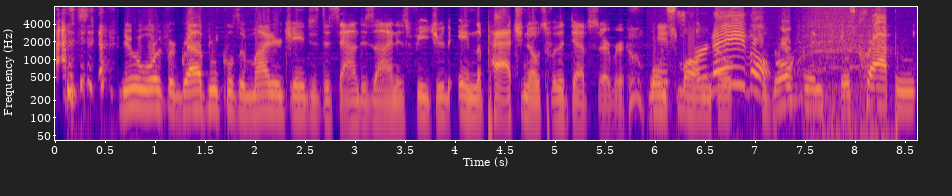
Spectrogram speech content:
patch. New award for graph equals and minor changes to sound design is featured in the patch notes for the dev server. One It's small for note: naval. the Vulcan is crappy.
